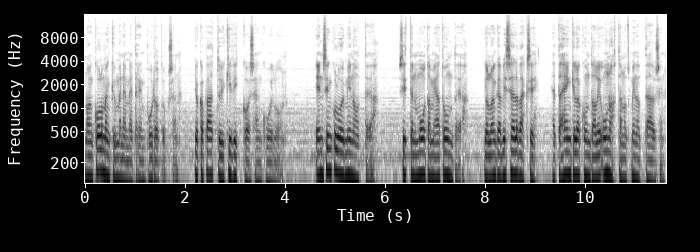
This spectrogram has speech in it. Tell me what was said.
noin 30 metrin pudotuksen, joka päättyi kivikkoiseen kuiluun. Ensin kului minuutteja, sitten muutamia tunteja, jolloin kävi selväksi, että henkilökunta oli unohtanut minut täysin.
